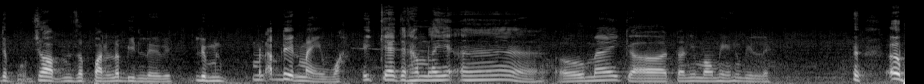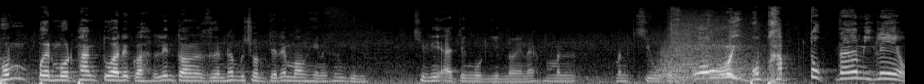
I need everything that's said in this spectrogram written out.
แต่ผมชอบมันสปอนแล้วบินเลยหรือมันมันอัปเดตใหม่วะไอ้แกจะทำอะไรอะอ่าโอ้ my god ตอนนี้มองเห็นเครื่องบินเลย เออผมเปิดโหมดพรางตัวดีกว่า เล่นตอนกลางคืนท่านผู้ชมจะได้มองเห็นเครื่องบิน คลิปนี้อาจจะงุดหงิดหน่อยนะ มันมันคิวคนโอ้ย ผมขับตกน้ำอีกแล้ว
